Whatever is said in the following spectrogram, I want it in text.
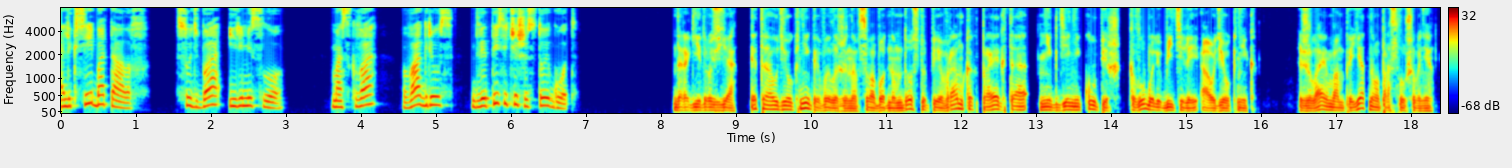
Алексей Баталов. Судьба и ремесло. Москва. Вагриус. 2006 год. Дорогие друзья, эта аудиокнига выложена в свободном доступе в рамках проекта «Нигде не купишь» Клуба любителей аудиокниг. Желаем вам приятного прослушивания.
